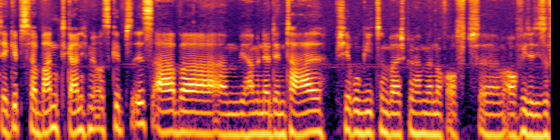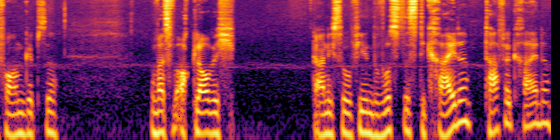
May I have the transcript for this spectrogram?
der Gipsverband gar nicht mehr aus Gips ist, aber ähm, wir haben in der Dentalchirurgie zum Beispiel haben wir noch oft ähm, auch wieder diese Formgipse. Und was auch, glaube ich, gar nicht so vielen bewusst ist, die Kreide, Tafelkreide,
